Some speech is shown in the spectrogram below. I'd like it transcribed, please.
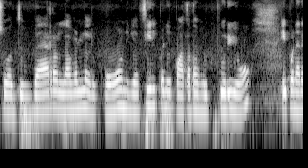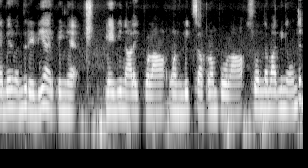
ஸோ அது வேற லெவலில் இருக்கும். நீங்கள் ஃபீல் பண்ணி பார்த்தா தான் உங்களுக்கு புரியும். இப்போ நிறைய பேர் வந்து ரெடியாக இருப்பீங்க. மேபி நாளைக்கு போகலாம் ஒன் வீக்ஸ் அப்புறம் போகலாம் ஸோ இந்த மாதிரி நீங்கள் வந்து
